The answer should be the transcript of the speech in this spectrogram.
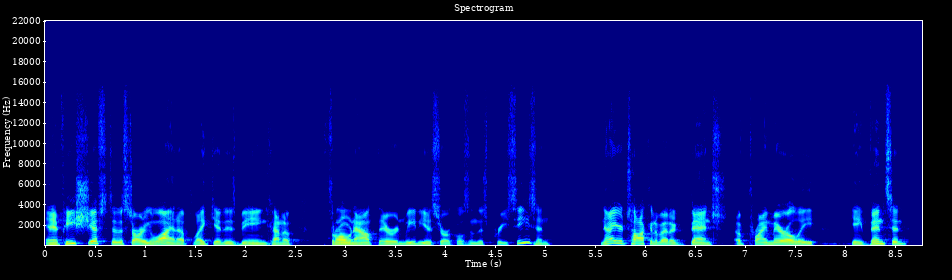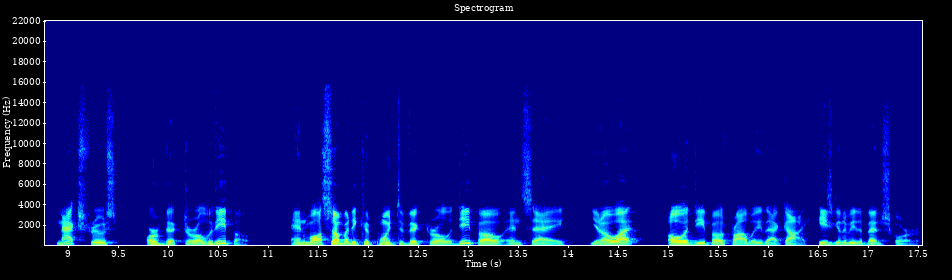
And if he shifts to the starting lineup, like it is being kind of thrown out there in media circles in this preseason, now you're talking about a bench of primarily Gabe Vincent, Max Strus, or Victor Oladipo. And while somebody could point to Victor Oladipo and say, you know what, Oladipo is probably that guy. He's going to be the bench scorer.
